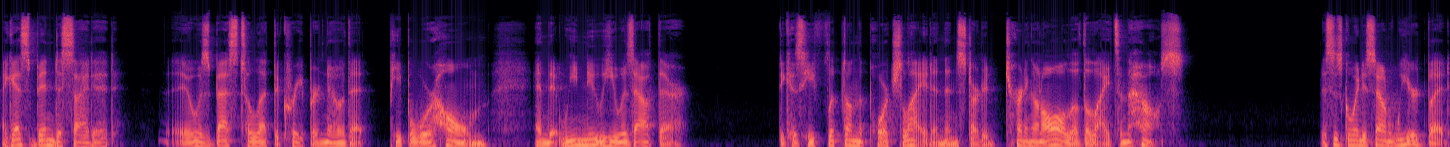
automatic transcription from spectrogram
I guess Ben decided it was best to let the creeper know that people were home and that we knew he was out there because he flipped on the porch light and then started turning on all of the lights in the house. This is going to sound weird, but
